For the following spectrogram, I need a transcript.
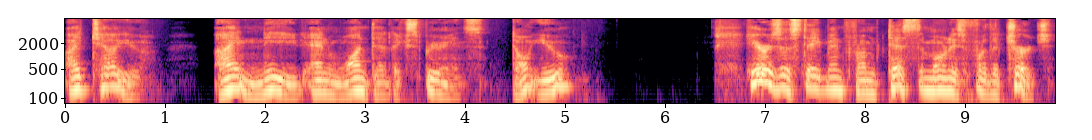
I tell you, I need and want that experience, don't you? Here is a statement from Testimonies for the Church,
